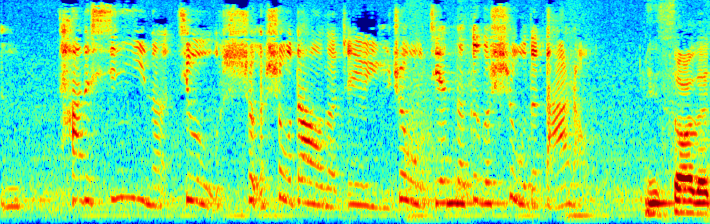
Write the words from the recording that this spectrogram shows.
嗯，他的心意呢，就受受到了这个宇宙间的各个事物的打扰。He saw that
